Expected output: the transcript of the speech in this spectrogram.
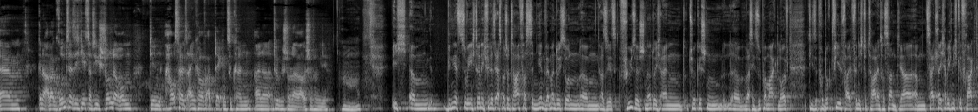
Ähm, genau, aber grundsätzlich geht es natürlich schon darum, den Haushaltseinkauf abdecken zu können einer türkischen oder arabischen Familie. Mhm. Ich ähm, bin jetzt zu wenig drin. Ich finde es erstmal total faszinierend, wenn man durch so einen, ähm, also jetzt physisch, ne, durch einen türkischen, äh, weiß nicht, Supermarkt läuft. Diese Produktvielfalt finde ich total interessant. Ja, ähm, zeitgleich habe ich mich gefragt,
